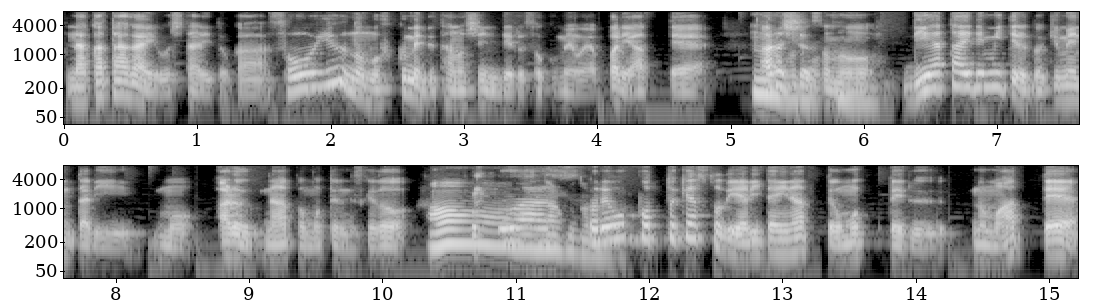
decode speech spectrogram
仲違いをしたりとか、そういうのも含めて楽しんでる側面はやっぱりあって、ある種そのリアタイで見てるドキュメンタリーもあるなと思ってるんですけどあ僕はそれをポッドキャストでやりたいなって思ってるのもあって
